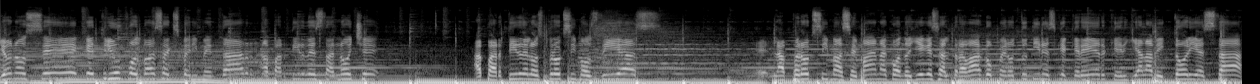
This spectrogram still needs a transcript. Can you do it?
Yo no sé qué triunfos vas a experimentar a partir de esta noche, a partir de los próximos días eh, la próxima semana cuando llegues al trabajo, pero tú tienes que creer que ya la victoria está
